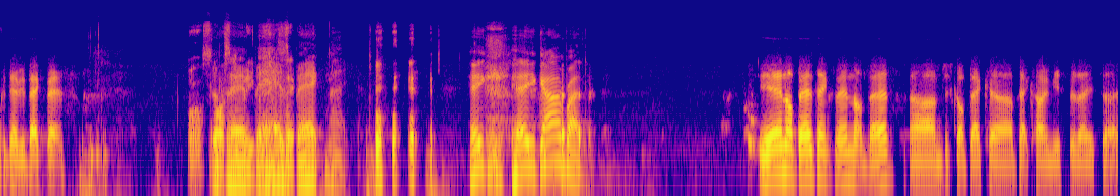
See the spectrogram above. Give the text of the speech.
Good to have you back, Baz. Oh, it's Good nice to to have be Baz back. back, mate. hey, how you going, Brad? Yeah, not bad, thanks, man. Not bad. Um, just got back uh, back home yesterday, so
